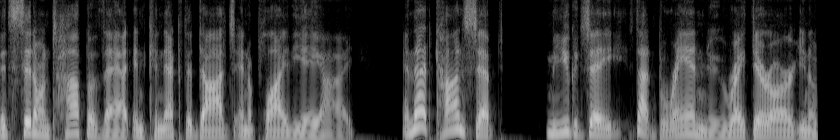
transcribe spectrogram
that sit on top of that and connect the dots and apply the AI. And that concept, I mean, you could say it's not brand new, right? There are, you know,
